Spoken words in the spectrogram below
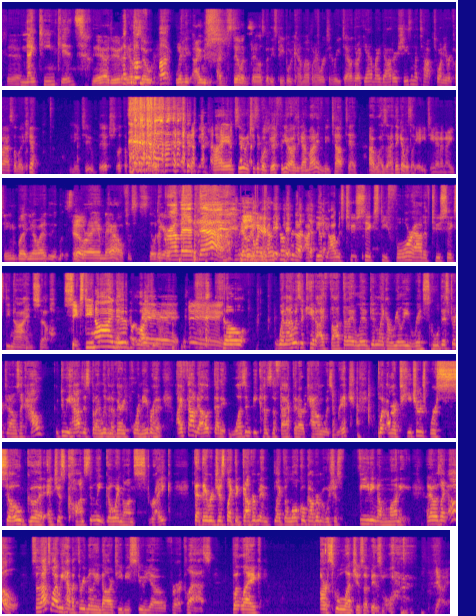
Yeah, 19 kids. yeah, dude. You know, so fuck? when the, I was, I'm still in sales, but these people would come up when I worked in retail, and they're like, "Yeah, my daughter, she's in the top twenty of her class." I'm like, "Yeah, me too, bitch. What the fuck?" I am too. And she's like, "Well, good for you." I was like, "I might even be top 10. I wasn't. I think I was like 18 and a 19, but you know what? Look Still. where I am now. Still Look here. where I'm at now. Hey, you want to know something? I, I feel I was 264 out of 269. So 69, dude. But like, yeah. Hey. So when I was a kid, I thought that I lived in like a really rich school district, and I was like, how do we have this? But I live in a very poor neighborhood. I found out that it wasn't because the fact that our town was rich, but our teachers were so good at just constantly going on strike that they were just like the government, like the local government was just feeding them money. And I was like, oh, so that's why we have a $3 million TV studio for a class. But like, our school lunch is abysmal. Yeah, yeah.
